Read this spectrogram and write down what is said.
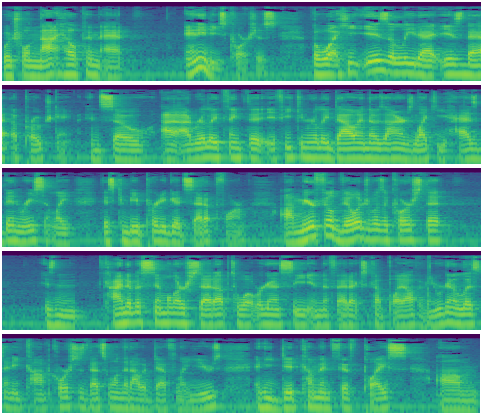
which will not help him at any of these courses. But what he is elite at is that approach game. And so I, I, really think that if he can really dial in those irons like he has been recently, this can be a pretty good setup for him. Uh, Muirfield Village was a course that is kind of a similar setup to what we're going to see in the FedEx Cup playoff. If you were going to list any comp courses, that's one that I would definitely use. And he did come in fifth place um,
